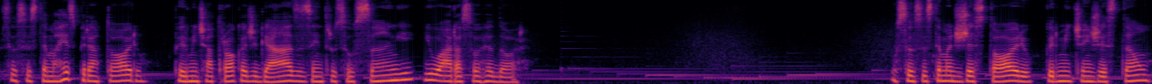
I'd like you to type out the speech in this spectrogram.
Seu sistema respiratório permite a troca de gases entre o seu sangue e o ar ao seu redor. O seu sistema digestório permite a ingestão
